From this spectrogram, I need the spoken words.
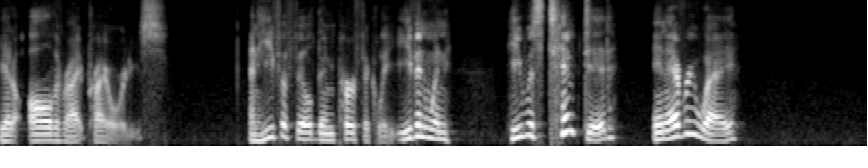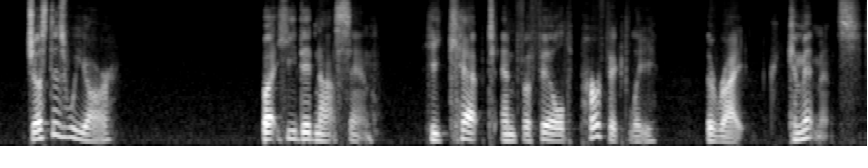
He had all the right priorities, and He fulfilled them perfectly. Even when He was tempted in every way, just as we are but he did not sin. He kept and fulfilled perfectly the right commitments.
